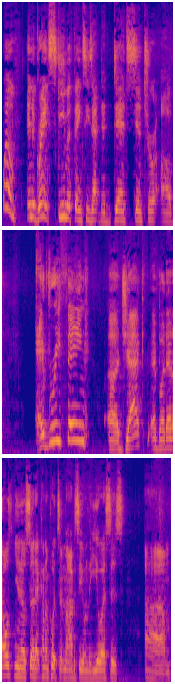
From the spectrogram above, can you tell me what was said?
well, in the grand scheme of things, he's at the dead center of everything. Uh, Jack, but that also you know, so that kind of puts him obviously on the U.S.'s um,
